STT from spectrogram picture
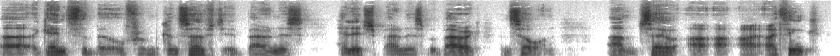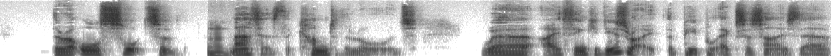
uh, against the bill from Conservative Baroness Helic, Baroness Mobarik, and so on. Um, so I, I, I, think there are all sorts of mm. matters that come to the Lords where I think it is right that people exercise their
